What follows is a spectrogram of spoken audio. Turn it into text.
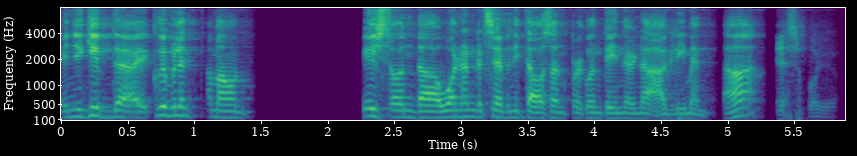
and you give the equivalent amount based on the 170,000 per container na agreement. Ah? Yes po, Your Honor.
